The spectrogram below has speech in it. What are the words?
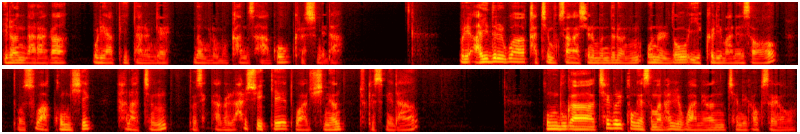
이런 나라가 우리 앞에 있다는 게 너무너무 감사하고 그렇습니다. 우리 아이들과 같이 묵상하시는 분들은 오늘도 이 그림 안에서 또 수학 공식 하나쯤 또 생각을 할 수 있게 도와주시면 좋겠습니다. 공부가 책을 통해서만 하려고 하면 재미가 없어요.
